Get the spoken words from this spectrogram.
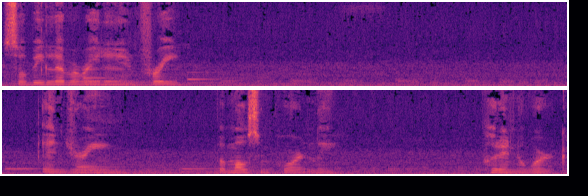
So be liberated and free. and dream, but most importantly, put in the work.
